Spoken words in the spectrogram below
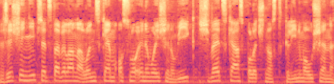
Řešení představila na loňském Oslo Innovation Week švédská společnost Clean Motion.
